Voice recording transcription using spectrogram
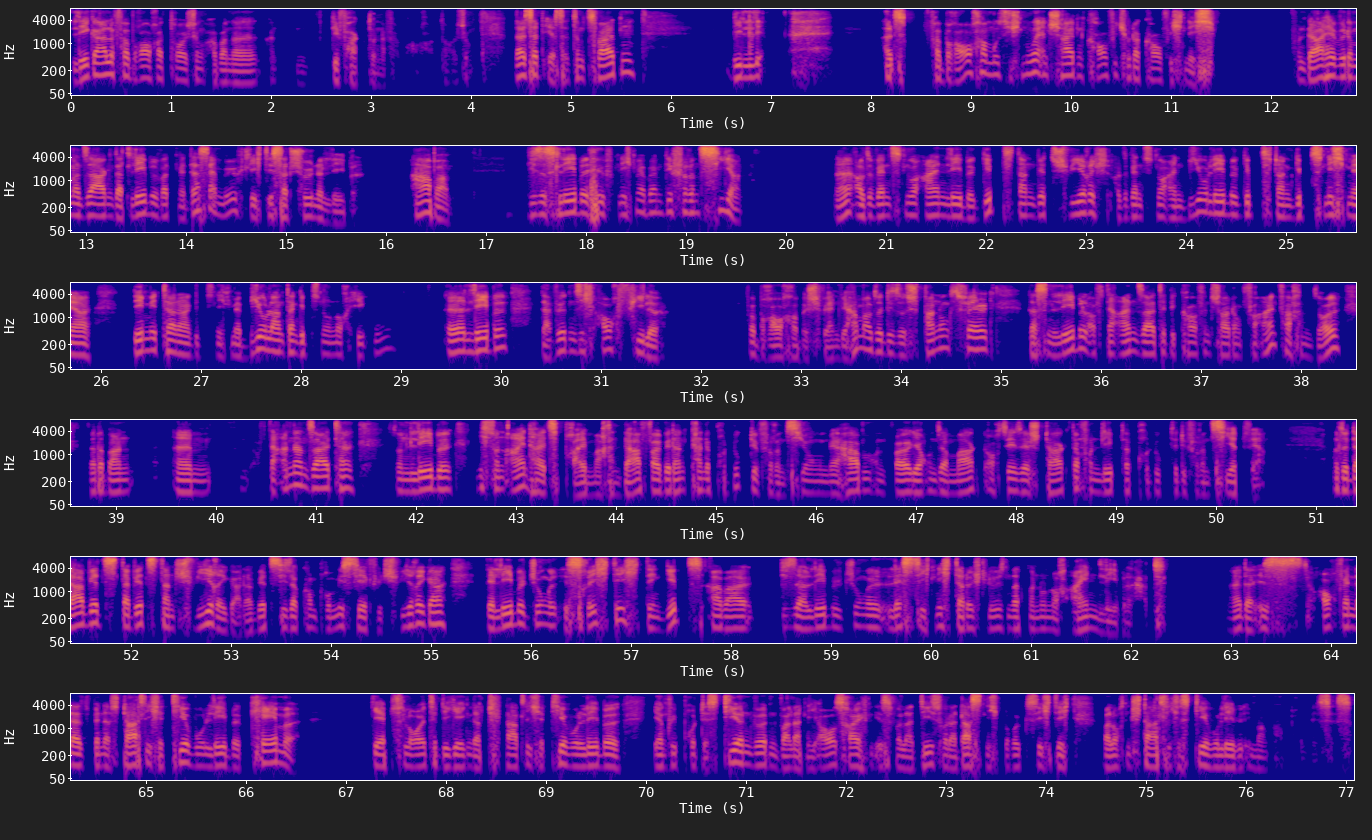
legale Verbrauchertäuschung, aber eine, de facto eine Verbrauchertäuschung. Das ist das Erste. Zum Zweiten, die, als Verbraucher muss ich nur entscheiden, kaufe ich oder kaufe ich nicht. Von daher würde man sagen, das Label, was mir das ermöglicht, ist das schöne Label. Aber dieses Label hilft nicht mehr beim Differenzieren. Ne? Also wenn es nur ein Label gibt, dann wird es schwierig. Also wenn es nur ein Bio-Label gibt, dann gibt es nicht mehr Demeter, dann gibt es nicht mehr Bioland, dann gibt es nur noch EU. Äh, Label, da würden sich auch viele Verbraucher beschweren. Wir haben also dieses Spannungsfeld, dass ein Label auf der einen Seite die Kaufentscheidung vereinfachen soll, dass aber ähm, auf der anderen Seite so ein Label nicht so einen Einheitsbrei machen darf, weil wir dann keine Produktdifferenzierungen mehr haben und weil ja unser Markt auch sehr, sehr stark davon lebt, dass Produkte differenziert werden. Also da wird es da wird's dann schwieriger, da wird es dieser Kompromiss sehr viel schwieriger. Der Labeldschungel ist richtig, den gibt es, aber dieser Labeldschungel lässt sich nicht dadurch lösen, dass man nur noch ein Label hat. Ja, da ist, auch wenn das, wenn das staatliche Tierwohl-Label käme, gäbe es Leute, die gegen das staatliche Tierwohl-Label irgendwie protestieren würden, weil das nicht ausreichend ist, weil er dies oder das nicht berücksichtigt, weil auch ein staatliches Tierwohl-Label immer ein Kompromiss ist.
